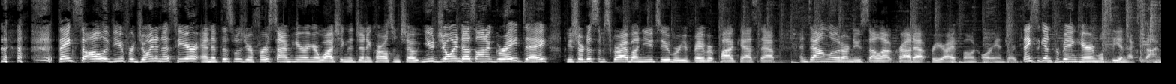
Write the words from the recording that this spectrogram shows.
Thanks to all of you for joining us here. And if this was your first time hearing or watching the Jenni Carlson Show, you joined us on a great day. Be sure to subscribe on YouTube or your favorite podcast app and download our new Sellout Crowd app for your iPhone or Android. Thanks again for being here, and we'll see you next time.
